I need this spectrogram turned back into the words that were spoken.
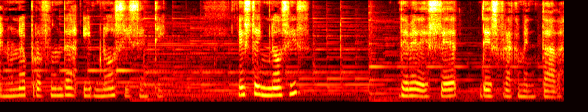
en una profunda hipnosis en ti. Esta hipnosis debe de ser desfragmentada,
